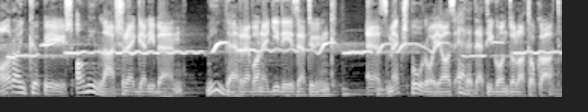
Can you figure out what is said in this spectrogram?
Aranyköpés a millás reggeliben. Mindenre van egy idézetünk. Ez megspórolja az eredeti gondolatokat.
